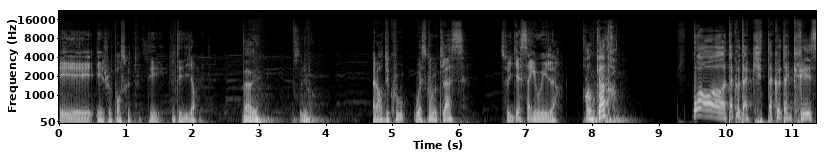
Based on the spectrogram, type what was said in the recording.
Et, et je pense que tout est, tout est dit en fait. Bah oui, absolument. Alors du coup, où est-ce qu'on le classe Ce Yes I Will? 34 Wow, tac au tac, tac au tac Chris.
